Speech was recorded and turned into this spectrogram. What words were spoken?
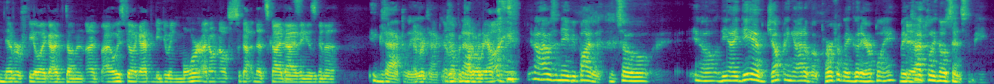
never feel like I've done it, I, I always feel like I have to be doing more. I don't know if sky, that skydiving is gonna. Exactly, Ever- exactly. ever Jumping out of an a reality? airplane. You know, I was a Navy pilot, and so you know, the idea of jumping out of a perfectly good airplane makes Yeah. absolutely no sense to me.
